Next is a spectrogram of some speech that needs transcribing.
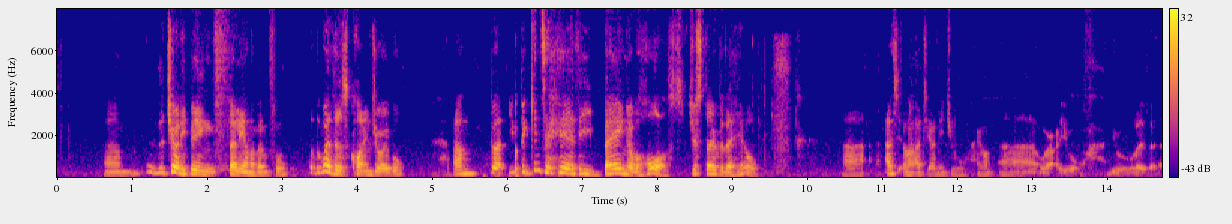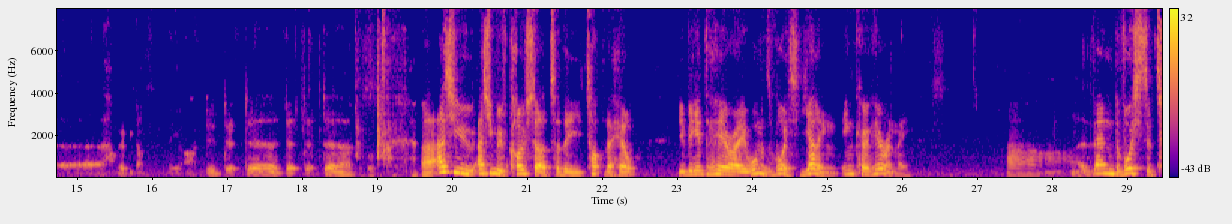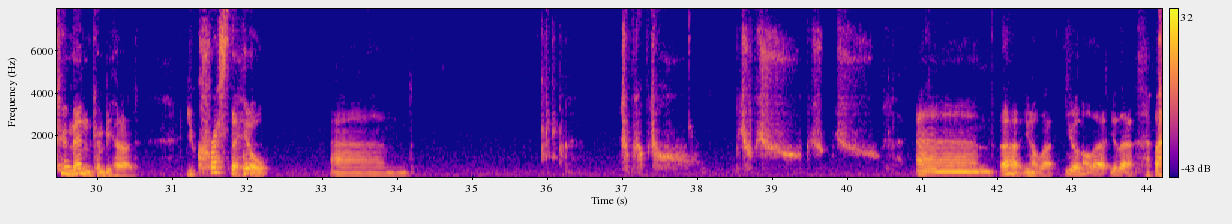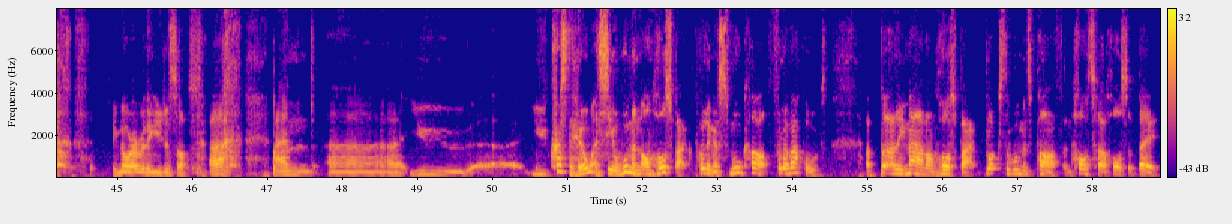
Um, the journey being fairly uneventful, but the weather's quite enjoyable. Um, but you begin to hear the baying of a horse just over the hill. Uh, as oh, actually, I need you. Hang on. Uh, where are you? You all over? Uh, where have you gone? There you are. Du- du- du. Uh, as you as you move closer to the top of the hill, you begin to hear a woman's voice yelling incoherently. Uh, then the voices of two men can be heard. You crest the hill, and and uh, you're not there. You're not there. You're there. Ignore everything you just saw. Uh, and uh, you uh, you crest the hill and see a woman on horseback pulling a small cart full of apples. A burly man on horseback blocks the woman's path and holds her horse at bay.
